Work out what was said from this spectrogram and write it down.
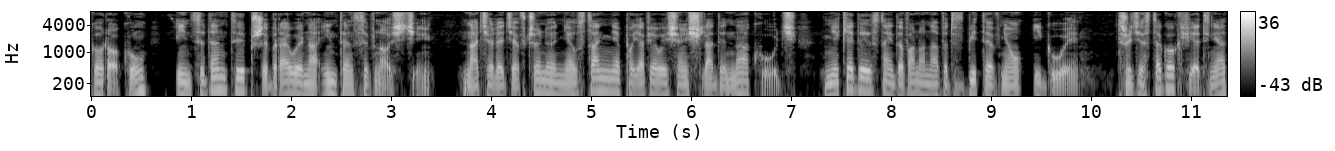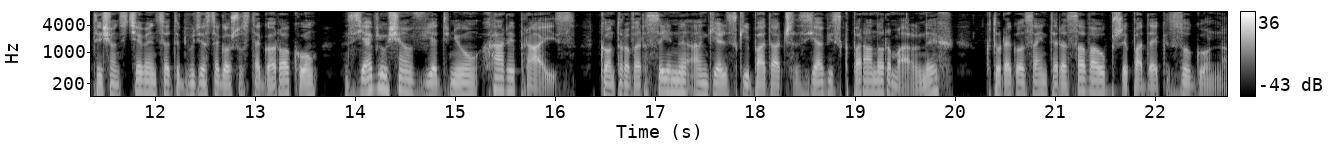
roku incydenty przybrały na intensywności. Na ciele dziewczyny nieustannie pojawiały się ślady nakłuć, niekiedy znajdowano nawet wbite w nią igły. 30 kwietnia 1926 roku zjawił się w Wiedniu Harry Price, kontrowersyjny angielski badacz zjawisk paranormalnych, którego zainteresował przypadek Zugun.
